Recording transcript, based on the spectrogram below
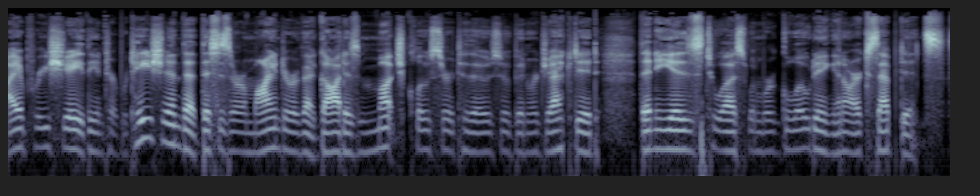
I appreciate the interpretation that this is a reminder that God is much closer to those who have been rejected than he is to us when we're gloating in our acceptance.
